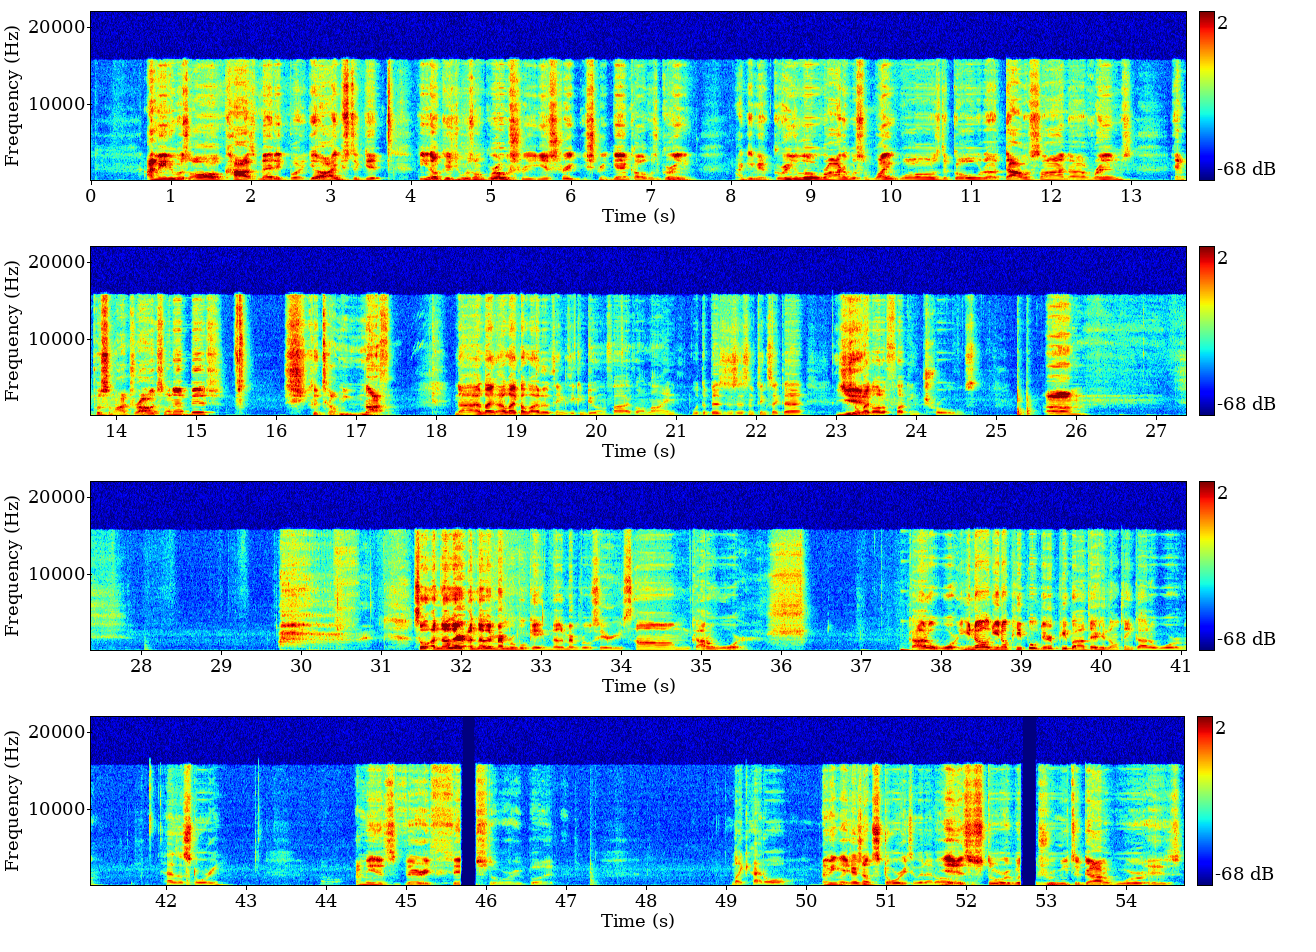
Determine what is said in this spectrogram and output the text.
I mean, it was all cosmetic, but yo, I used to get, you know, because you was on Street and your street street gang color was green. I give me a green low rider with some white walls, the gold uh, dollar sign uh, rims, and put some hydraulics on that bitch. She could tell me nothing. Nah, I like I like a lot of the things you can do in Five online with the businesses and things like that. Just Yeah, don't like all the fucking trolls. Um, So another another memorable game, another memorable series. Um, God of War. God of War. You know, you know, people. There are people out there who don't think God of War has a story. I mean, it's very thin story, but like at all. I mean, like, yeah. there's no story to it at all. Yeah, it's a story. What drew me to God of War is,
